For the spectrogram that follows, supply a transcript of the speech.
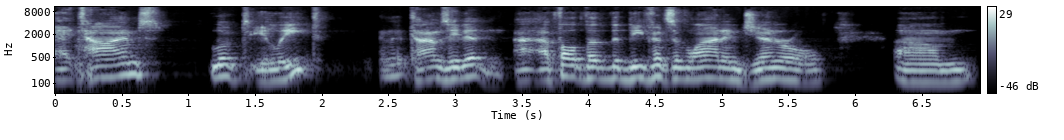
at times looked elite, and at times he didn't. I, I thought that the defensive line in general um,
